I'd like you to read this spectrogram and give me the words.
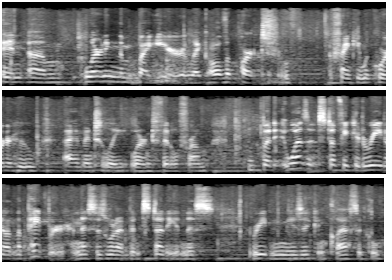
and um, learning them by ear, like all the parts from Frankie McWhorter, who I eventually learned fiddle from. But it wasn't stuff you could read on the paper, and this is what I've been studying this reading music and classical.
